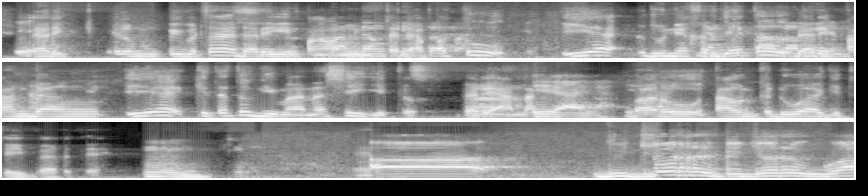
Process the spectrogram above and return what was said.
Iya. dari ilmu kita dari Sudut pengalaman kita kita. dapat tuh iya dunia kerja tuh dari alamin. pandang iya kita tuh gimana sih gitu dari Ah, anak iya, iya. baru tahun kedua gitu ibaratnya Hmm. Eh, jujur, jujur, gue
